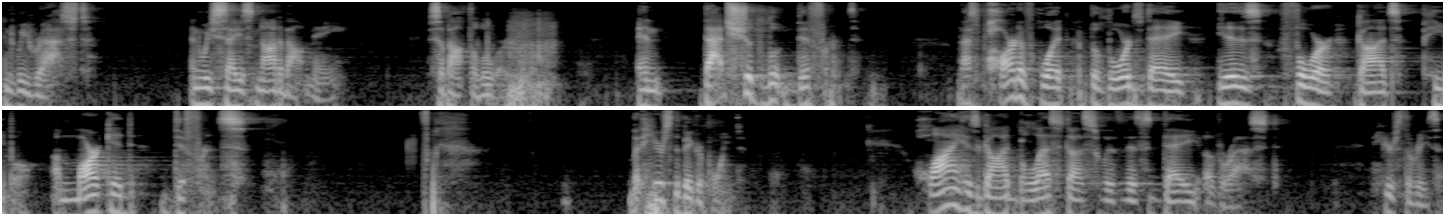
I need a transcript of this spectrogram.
and we rest. And we say, It's not about me, it's about the Lord. And that should look different. That's part of what the Lord's Day is for God's people. A marked difference. But here's the bigger point. Why has God blessed us with this day of rest? here's the reason.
